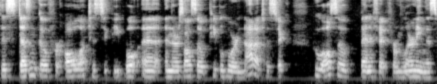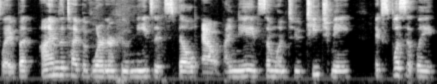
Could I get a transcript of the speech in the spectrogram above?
this doesn't go for all autistic people. Uh, and there's also people who are not autistic who also benefit from learning this way. But I'm the type of learner who needs it spelled out. I need someone to teach me explicitly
